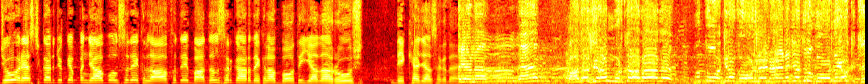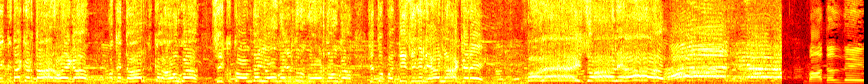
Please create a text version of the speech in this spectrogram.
ਜੋ ਅਰੈਸਟ ਕਰ ਚੁੱਕਿਆ ਪੰਜਾਬ ਪੁਲਿਸ ਦੇ ਖਿਲਾਫ ਤੇ ਬਾਦਲ ਸਰਕਾਰ ਦੇ ਖਿਲਾਫ ਬਹੁਤ ਹੀ ਜ਼ਿਆਦਾ ਰੋਸ਼ ਦੇਖਿਆ ਜਾ ਸਕਦਾ ਹੈ। ਜਾਣਾ ਐ ਬਾਦਲ ਸਿੰਘ ਮੁਰਦਾਬਾਦ। ਉਹ ਤੂੰ ਅਗਰ ਵੋਟ ਲੈਣ ਆਇਆ ਨਾ ਜੇ ਤੂੰ ਵੋਟ ਦੇਗਾ ਸਿੱਖ ਦਾ ਗਰਦਾਰ ਹੋਏਗਾ ਉਹ ਗਰਦਾਰ ਕਲਾਊਗਾ ਸਿੱਖ ਕੌਮ ਦਾ ਹੀ ਹੋਊਗਾ ਜੇ ਤੂੰ ਵੋਟ ਦਊਗਾ ਜੇ ਤੂੰ ਬੰਦੀ ਸਿੰਘ ਰਿਹਾ ਨਾ ਕਰੇ। ਬੋਲੇ ਸੋਨਿਆ ਬਾਦਲ ਦੇ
